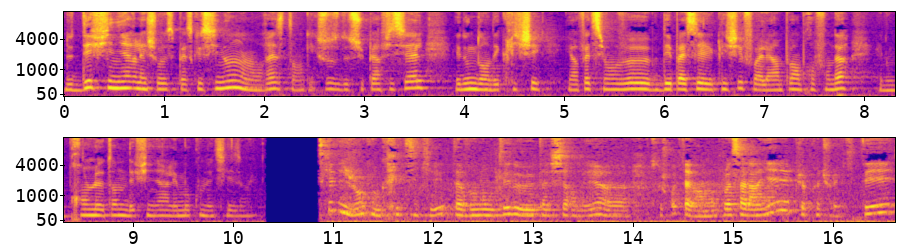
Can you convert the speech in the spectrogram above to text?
de définir les choses, parce que sinon on reste dans quelque chose de superficiel et donc dans des clichés. Et en fait, si on veut dépasser les clichés, il faut aller un peu en profondeur et donc prendre le temps de définir les mots qu'on utilise. Est-ce qu'il y a des gens qui ont critiqué ta volonté de t'affirmer euh, Parce que je crois que tu avais un emploi salarié, puis après tu l'as quitté,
